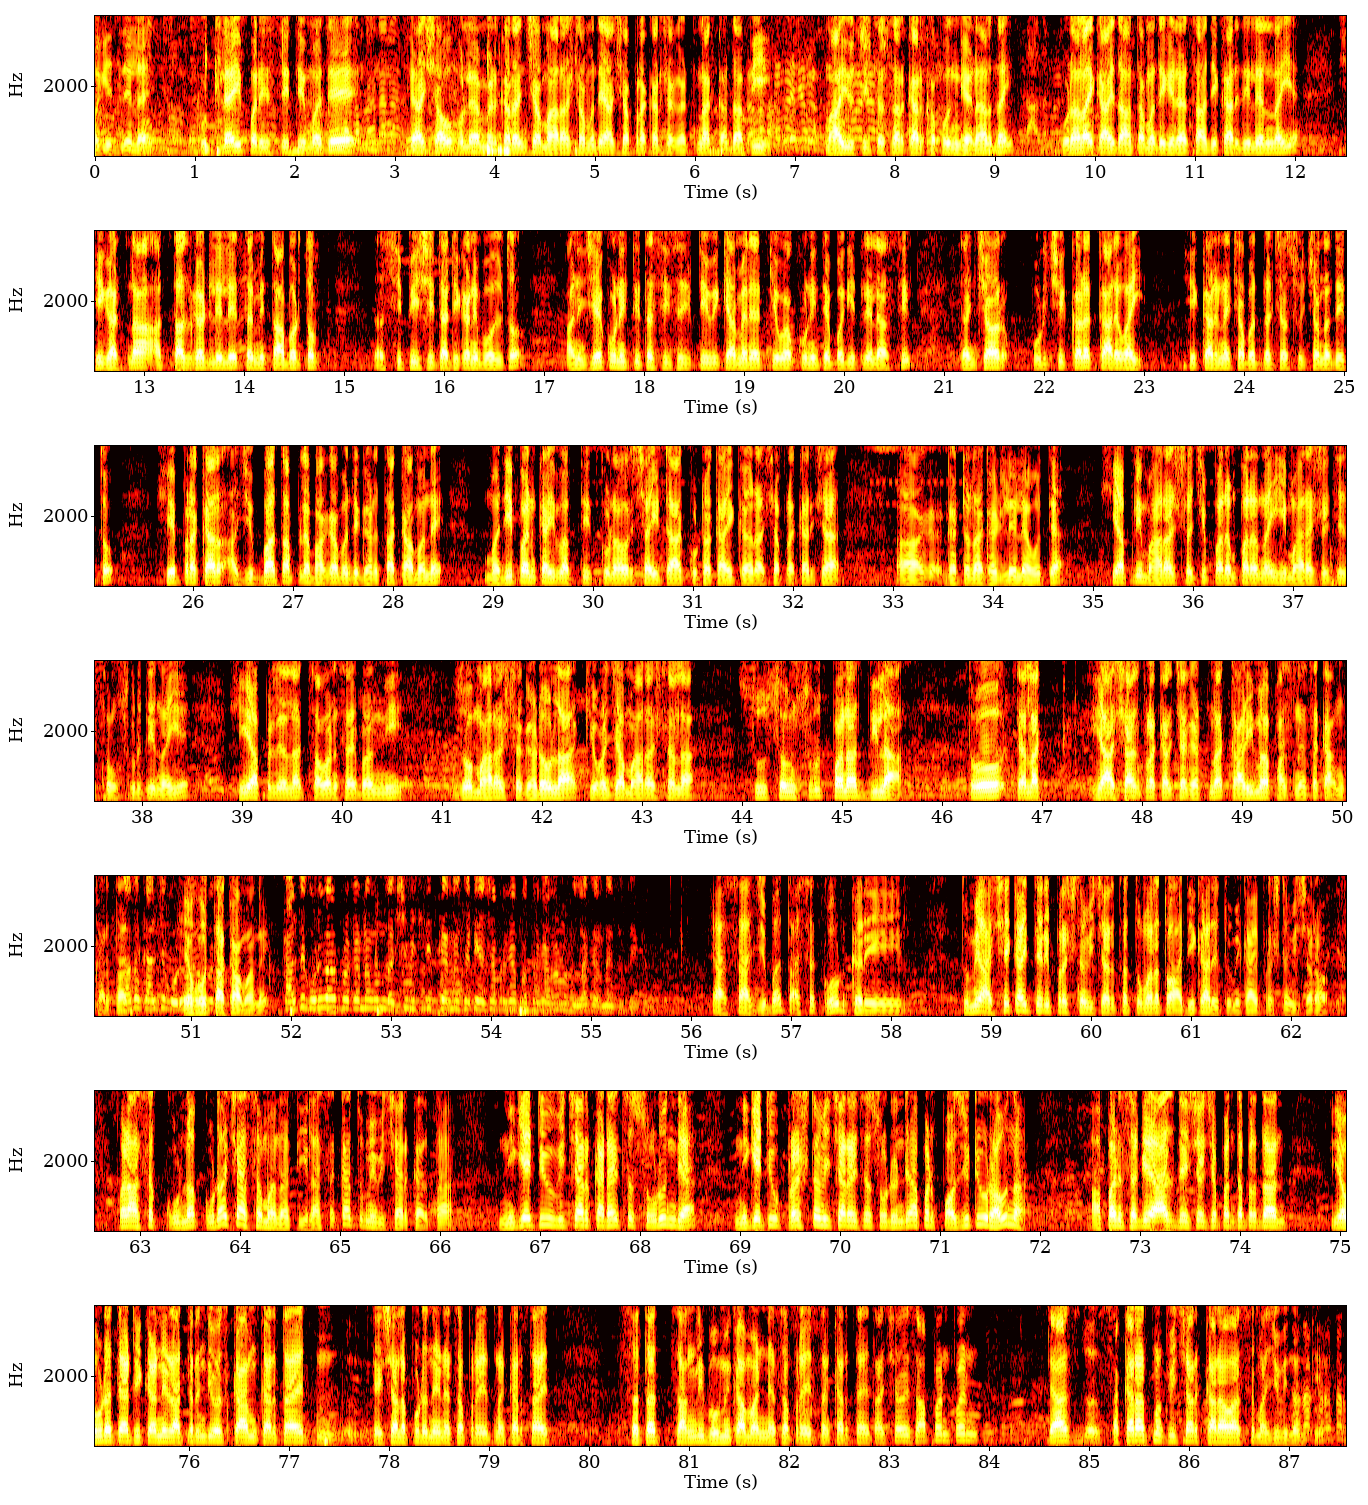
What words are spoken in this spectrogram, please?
बघितलेलं आहे. कुठल्याही परिस्थितीमध्ये या शाहू फुले आंबेडकरांच्या महाराष्ट्रामध्ये अशा प्रकारच्या घटना कदापि महायुतीचं सरकार खपून घेणार नाही. कुणालाही कायदा हातामध्ये घेण्याचा अधिकार दिलेला नाही आहे ही घटना आत्ताच घडलेली आहे तर मी ताबडतोब सी पीशी त्या ठिकाणी बोलतो. आणि जे कोणी तिथं सी सी टी व्ही कॅमेऱ्यात किंवा कुणी ते बघितलेले असतील त्यांच्यावर पुढची कडक कारवाई ही करण्याच्याबद्दलच्या सूचना देतो. हे प्रकार अजिबात आपल्या भागामध्ये घडता कामा नये. मधी पण काही बाबतीत कुणावर शाई टाक कुठं काय कर अशा प्रकारच्या घटना घडलेल्या होत्या. ही आपली महाराष्ट्राची परंपरा नाही ही महाराष्ट्राची संस्कृती नाही आहे ही आपल्याला चव्हाण साहेबांनी जो महाराष्ट्र घडवला किंवा ज्या महाराष्ट्राला सुसंस्कृतपणा दिला तो त्याला ह्या अशा प्रकारच्या घटना काळीमा फासण्याचं काम करतात. हे होता कामा नये. कालच्या गोळीबार प्रकरणावरून लक्ष विचलित करण्यासाठी अशा प्रकारे पत्रकारांवर हल्ला करण्यात येते का? असं अजिबात असं कोण करेल? तुम्ही असे काहीतरी प्रश्न विचारता तुम्हाला तो अधिकार आहे तुम्ही काय प्रश्न विचारावा. पण असं कुणा कुणाच्या असं मनात येईल? असं का तुम्ही विचार करता? निगेटिव्ह विचार काढायचं सोडून द्या. निगेटिव्ह प्रश्न विचारायचं सोडून द्या. आपण पॉझिटिव्ह राहू ना. आपण सगळे आज देशाचे पंतप्रधान एवढं त्या ठिकाणी रात्रंदिवस काम करतायत देशाला पुढे नेण्याचा प्रयत्न करतायत सतत चांगली भूमिका मांडण्याचा प्रयत्न करतायत. अशा वेळेस आपण पण त्या सकारात्मक विचार करावा असं माझी विनंती आहे.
